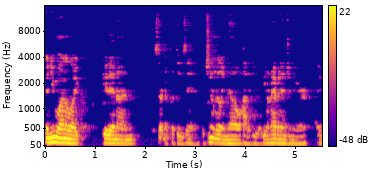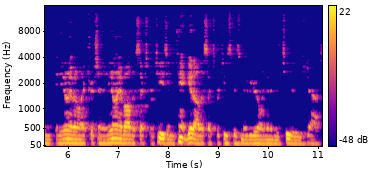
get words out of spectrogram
and you want to like get in on starting to put these in, but you don't really know how to do it. You don't have an engineer, and, and you don't have an electrician, and you don't have all this expertise, and you can't get all this expertise because maybe you're only going to do two of these jobs.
